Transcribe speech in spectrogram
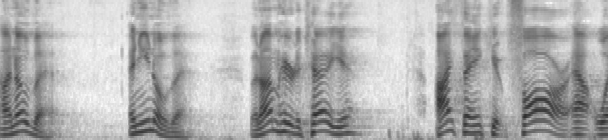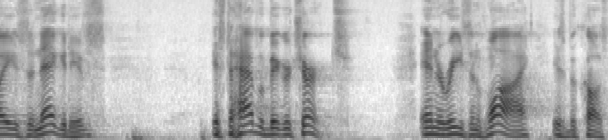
I know that. And you know that. But I'm here to tell you, I think it far outweighs the negatives is to have a bigger church. And the reason why is because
